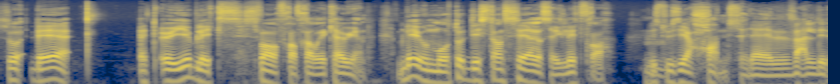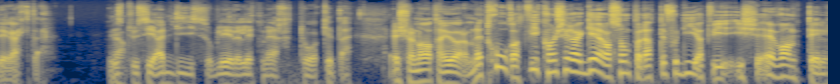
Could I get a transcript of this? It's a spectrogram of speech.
Så det er et øyeblikks svar fra Fredrik Haugen. Men det er jo en måte å distansere seg litt fra. Hvis du sier han, så er det veldig direkte. Hvis Ja. du sier de, så blir det litt mer tåkete. Jeg skjønner at han gjør det, men jeg tror at vi kanskje reagerer sånn på dette fordi at vi ikke er vant til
